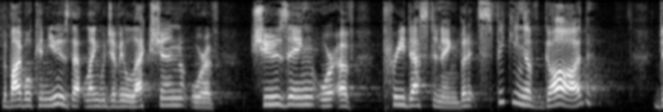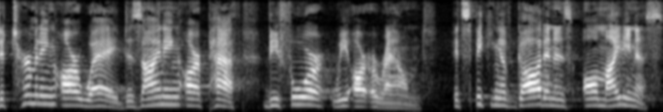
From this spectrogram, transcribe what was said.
The Bible can use that language of election or of choosing or of predestining, but it's speaking of God determining our way, designing our path before we are around. It's speaking of God and His almightiness,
